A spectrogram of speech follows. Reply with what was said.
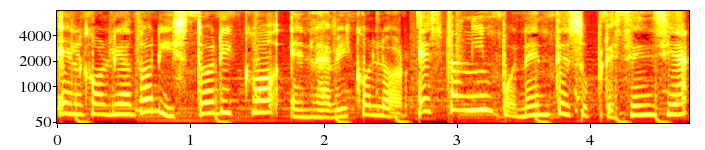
el goleador histórico en la bicolor. Es tan imponente su presencia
